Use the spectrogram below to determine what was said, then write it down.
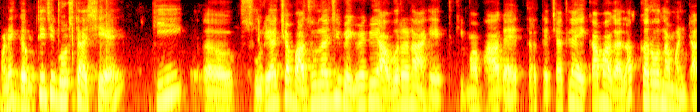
पण एक गमतीची गोष्ट अशी आहे की सूर्याच्या बाजूला जी वेगवेगळी आवरणं आहेत किंवा भाग आहेत तर त्याच्यातल्या एका भागाला करोना म्हणतात.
